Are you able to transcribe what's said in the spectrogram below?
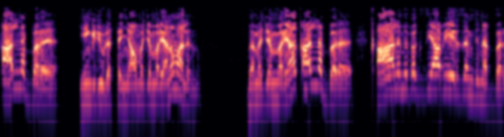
ቃል ነበረ። ይህ እንግዲህ ሁለተኛው መጀመሪያ ነው ማለት ነው በመጀመሪያ ቃል ነበረ ቃልም በእግዚአብሔር ዘንድ ነበረ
